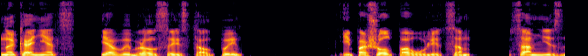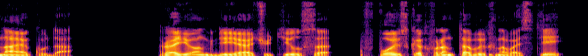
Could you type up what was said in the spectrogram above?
Наконец, я выбрался из толпы и пошел по улицам, сам не зная куда. Район, где я очутился в поисках фронтовых новостей,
